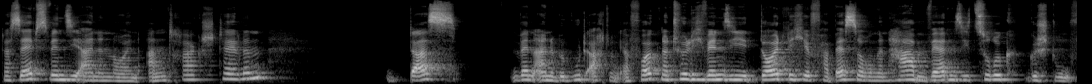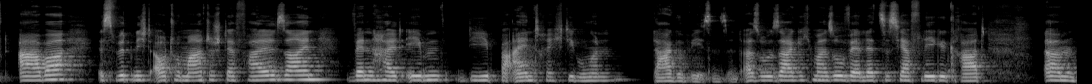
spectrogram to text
Dass selbst wenn Sie einen neuen Antrag stellen, dass, wenn eine Begutachtung erfolgt, natürlich, wenn Sie deutliche Verbesserungen haben, werden Sie zurückgestuft. Aber es wird nicht automatisch der Fall sein, wenn halt eben die Beeinträchtigungen da gewesen sind. Also sage ich mal so, wer letztes Jahr Pflegegrad ähm,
